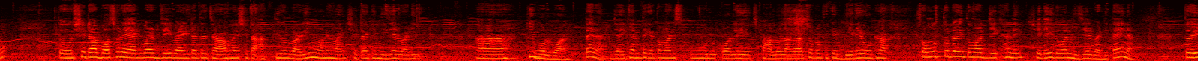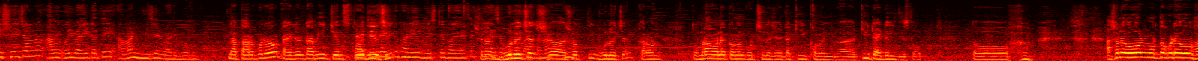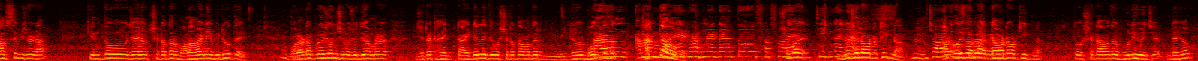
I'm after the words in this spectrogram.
তো সেটা বছরে একবার যেই বাড়িটাতে যাওয়া হয়, সেটা আত্মীয়র বাড়ি মনে হয়। সেটাকে নিজের বাড়ি কি বলব আর? তাই না? যেখান থেকে তোমার স্কুল, কলেজ, ভালো লাগা, ছোট থেকে বেড়ে ওঠা, সমস্তটাই তোমার যেখানে, সেটাই তোমার নিজের বাড়ি, তাই না? তো সেই জন্য আমি ওই বাড়িটাতেই আমার নিজের বাড়ি বলি। না তারপরেও টাইটেলটা আমি চেঞ্জ করে দিয়েছি। সেটা ভুল হয়েছে সেটা সত্যি ভুল হয়েছে কারণ তোমরাও অনেক কমেন্ট করছিলে যে এটা কি কমেন্ট কি টাইটেল দিস তো তো আসলে ওর মতো করে ও ভাবছে বিষয়টা কিন্তু যাই হোক সেটা তো আর বলা হয়নি ভিডিওতে। বলাটা প্রয়োজন ছিল যদিও আমরা যেটা টাইটেলে দিব সেটা তো আমাদের ভিডিও বলতে থাকতে হবে। ভাবনাটা তো সবসময় সময় ঠিক না বুঝে নেওয়াটা ঠিক না। আর ওইভাবে দেওয়াটাও ঠিক না। তো সেটা আমাদের ভুলই হয়েছে। যাই হোক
